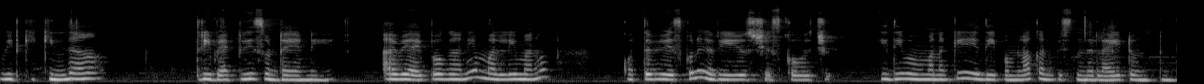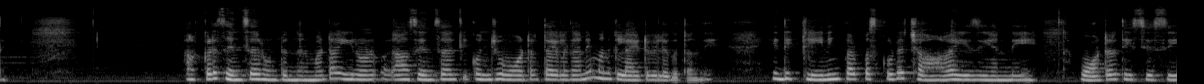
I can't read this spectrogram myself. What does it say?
వీటికి కింద త్రీ బ్యాక్టీరీస్ ఉంటాయండి. అవి అయిపోగానే మళ్ళీ మనం కొత్తవి వేసుకొని రీయూజ్ చేసుకోవచ్చు. ఇది మనకి దీపంలా కనిపిస్తుంది లైట్ ఉంటుంది. అక్కడ సెన్సార్ ఉంటుందన్నమాట. ఈ ఆ సెన్సార్కి కొంచెం వాటర్ తగలగానే మనకి లైట్ వెలుగుతుంది. ఇది క్లీనింగ్ పర్పస్ కూడా చాలా ఈజీ అండి. వాటర్ తీసేసి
